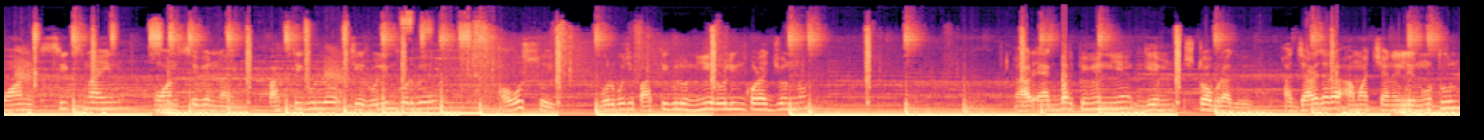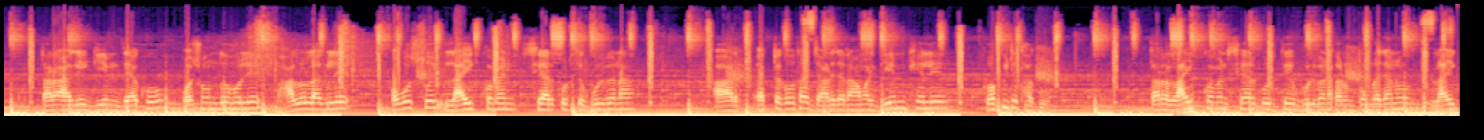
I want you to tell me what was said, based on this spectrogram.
one, six, nine, one, seven, nine. পাত্তিগুলো যে রোলিং করবে, অবশ্যই বলব যে পাত্তিগুলো নিয়ে রোলিং করার জন্য আর একবার পেমেন্ট নিয়ে গেম স্টপ রাখবে। আর যারা যারা আমার চ্যানেলে নতুন, তারা আগে গেম দেখো, পছন্দ হলে, ভালো লাগলে অবশ্যই লাইক কমেন্ট শেয়ার করতে ভুলবে না। আর একটা কথা, যারা যারা আমার গেম খেলে প্রফিটে থাকো, তারা লাইক কমেন্ট শেয়ার করতে ভুলবে না। কারণ তোমরা জানো লাইক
